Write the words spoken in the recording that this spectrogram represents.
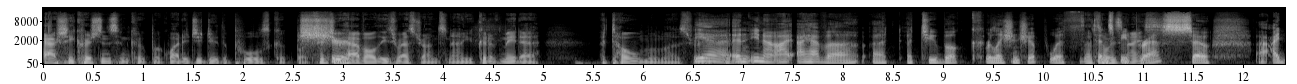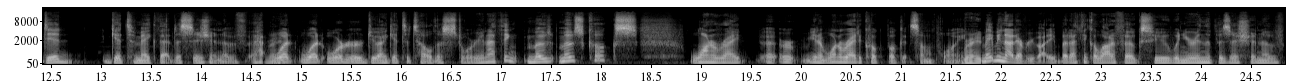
Ashley Christensen cookbook? Why did you do the Poole's cookbook? Since you have all these restaurants now, you could have made a a tome almost, right? Yeah, and you know, I, I have a, a, a two book relationship with That's Ten Speed nice. Press, so I did get to make that decision of ha- what what order do I get to tell this story, and I think most most cooks want to write uh, or you know want to write a cookbook at some point. Right. Maybe not everybody, but I think a lot of folks who, when you're in the position of,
